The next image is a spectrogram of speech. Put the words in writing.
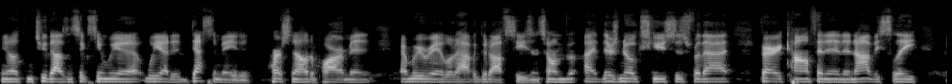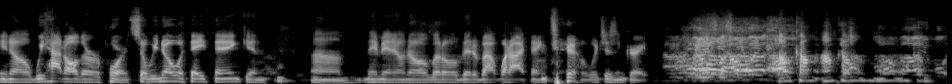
you know, in 2016, we had, we had a decimated personnel department and we were able to have a good off season. So I, there's no excuses for that. Very confident. And obviously, you know, we had all the reports, so we know what they think and, um, they may know a little bit about what I think too, which isn't great. I'm coming. I'm coming. How valuable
